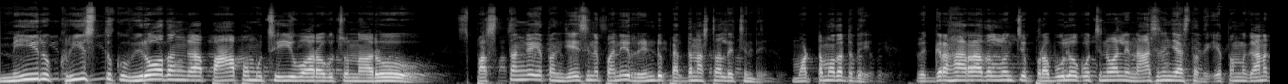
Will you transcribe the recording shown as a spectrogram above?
మీరు క్రీస్తుకు విరోధంగా పాపము చేయువారగుచున్నారు. స్పష్టంగా ఇతను చేసిన పని రెండు పెద్ద నష్టాలు తెచ్చింది. మొట్టమొదటిది విగ్రహారాధన నుంచి ప్రభువులోకి వచ్చిన వాళ్ళని నాశనం చేస్తుంది. ఇతను గనక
